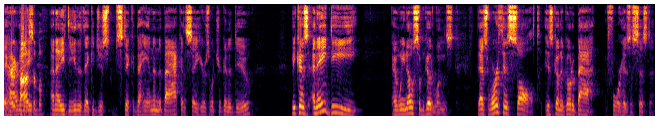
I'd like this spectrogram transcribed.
They Very hired possible. An, AD that they could just stick the hand in the back and say, "Here's what you're going to do," because an AD, and we know some good ones, that's worth his salt is going to go to bat for his assistant,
